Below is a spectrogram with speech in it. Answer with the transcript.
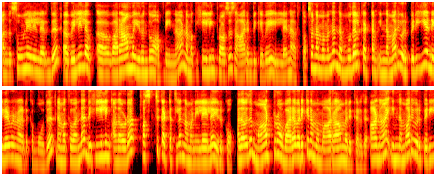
அந்த சூழ்நிலையில இருந்து வெளியில வராம இருந்தோம் அப்படின்னா, நமக்கு ஹீலிங் ப்ராசஸ் ஆரம்பிக்கவே இல்லைன்னு அர்த்தம். ஸோ நம்ம வந்து அந்த முதல் கட்டம் இந்த மாதிரி ஒரு பெரிய நிகழ்வு நடக்கும் போது நமக்கு வந்து அந்த ஹீலிங் அதோட ஃபர்ஸ்ட் கட்டத்துல நம்ம நிலையில இருக்கும் அதாவது மாற்றம் வர வரைக்கும் நம்ம மாறாம இருக்கிறது. ஆனா இந்த மாதிரி ஒரு பெரிய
